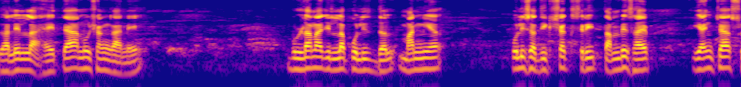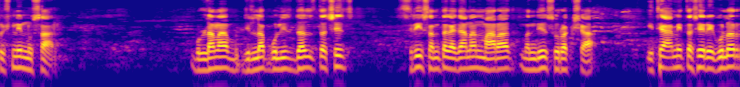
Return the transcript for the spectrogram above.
झालेला आहे. त्या अनुषंगाने बुलढाणा जिल्हा पोलीस दल मान्य पोलीस अधीक्षक श्री तांबेसाहेब यांच्या सूचनेनुसार बुलढाणा जिल्हा पोलीस दल तसेच श्री संत गजानन महाराज मंदिर सुरक्षा इथे आम्ही तसे रेग्युलर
